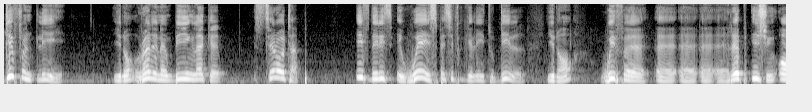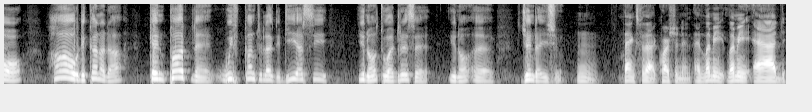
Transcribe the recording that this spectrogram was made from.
differently, you know, rather than being like a stereotype. If there is a way specifically to deal, you know, with a, a, a, a rape issue or how the Canada can partner with countries like the DRC, you know, to address a, you know, a gender issue. Mm. Thanks for that question. And, and let me let me add,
